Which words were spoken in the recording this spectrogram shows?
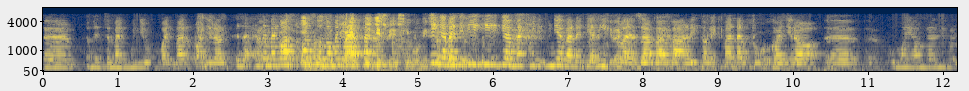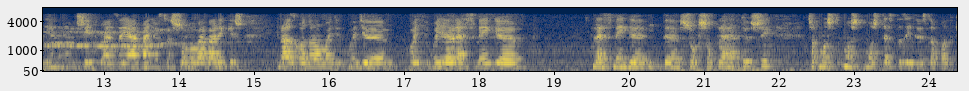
Uh, egyszer megmondjuk, vagy már annyira, de, de meg azt, azt gondolom, hogy elfed... így is. Igen, egy, igen, meg hogy nyilván egy ilyen influenzává válik, amit már nem fogunk annyira uh, komolyan venni, vagy ilyen erős influenza járványos hasonlóvá válik, és én azt gondolom, hogy, hogy, hogy, hogy lesz még, lesz még itt sok-sok lehetőség. Csak most, most, most ezt az időszakot,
